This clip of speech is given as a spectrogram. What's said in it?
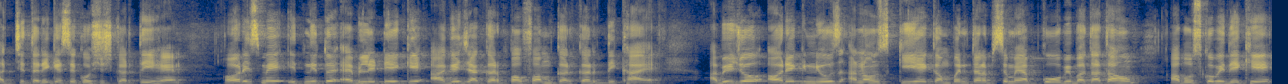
अच्छी तरीके से कोशिश करती है। और इसमें इतनी तो एबिलिटी है कि आगे जाकर परफॉर्म कर कर दिखाए। अभी जो और एक न्यूज़ अनाउंस की है कंपनी तरफ़ से, मैं आपको वो भी बताता हूँ। अब उसको भी देखिए।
